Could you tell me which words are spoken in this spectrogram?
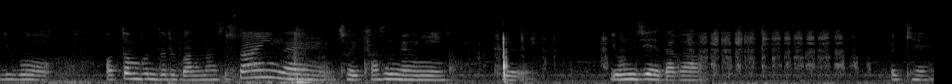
그리고 어떤 분들을 만나서 사인을 저희 다섯 명이 그 용지에다가 이렇게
